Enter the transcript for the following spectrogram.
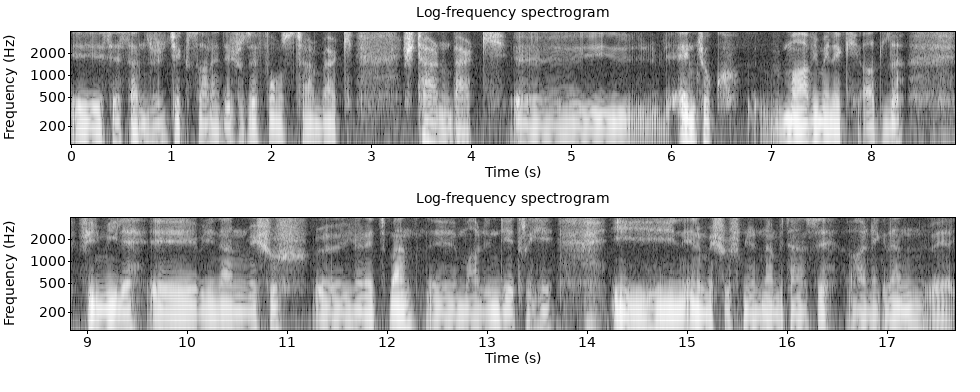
e, seslendirecek sahnede Joseph Von Sternberg Sternberg e, en çok Mavi Melek adlı filmiyle e, bilinen meşhur e, yönetmen e, Marlene Dietrich'i en meşhur filmlerinden bir tanesi haline gelen ve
